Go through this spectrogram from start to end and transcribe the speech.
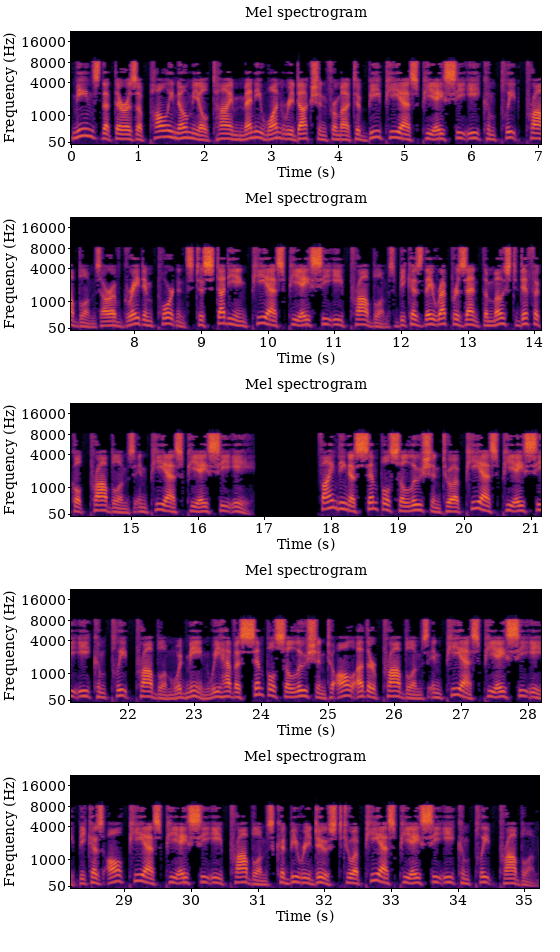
means that there is a polynomial time many one reduction from A to B. PSPACE complete problems are of great importance to studying PSPACE problems because they represent the most difficult problems in PSPACE. Finding a simple solution to a PSPACE complete problem would mean we have a simple solution to all other problems in PSPACE because all PSPACE problems could be reduced to a PSPACE complete problem.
